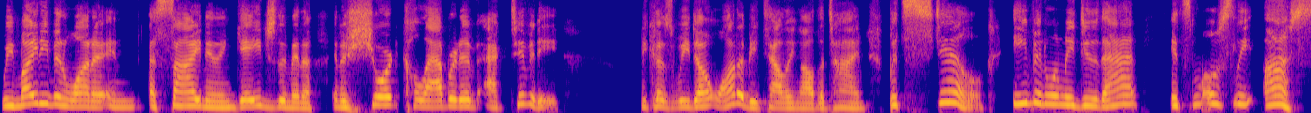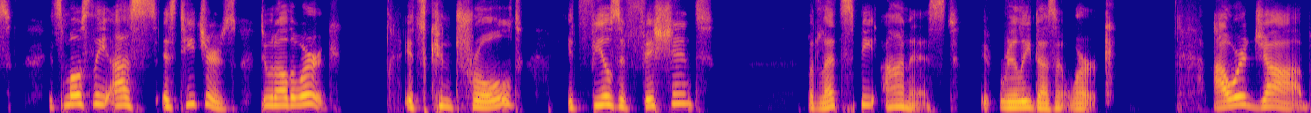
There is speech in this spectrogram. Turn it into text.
We might even want to assign and engage them in a in a short collaborative activity because we don't want to be telling all the time. But still even when we do that it's mostly us. It's mostly us as teachers doing all the work. It's controlled. It feels efficient. But let's be honest it really doesn't work. Our job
